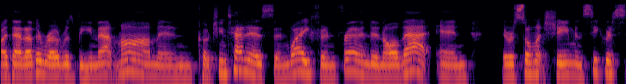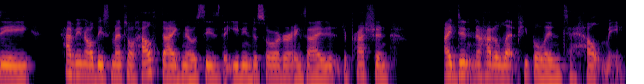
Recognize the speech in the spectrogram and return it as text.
but that other road was being that mom and coaching tennis and wife and friend and all that and there was so much shame and secrecy having all these mental health diagnoses the eating disorder anxiety depression i didn't know how to let people in to help me.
